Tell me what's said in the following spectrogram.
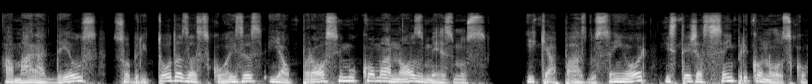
amar a Deus sobre todas as coisas e ao próximo como a nós mesmos. E que a paz do Senhor esteja sempre conosco.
